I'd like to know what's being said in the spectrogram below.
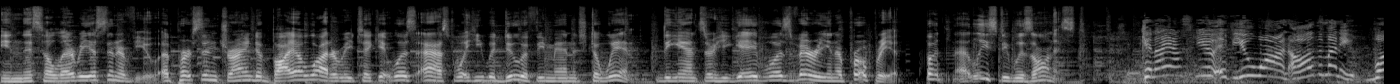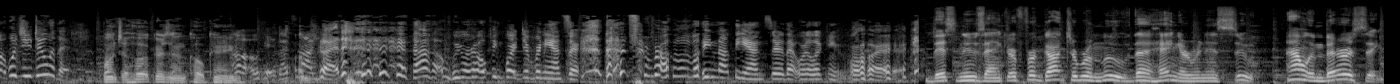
In this hilarious interview, a person trying to buy a lottery ticket was asked what he would do if he managed to win. The answer he gave was very inappropriate, but at least he was honest. Can I ask you, if you won all the money, what would you do with it? Bunch of hookers and cocaine. Oh, okay, that's not good. we were hoping for a different answer. That's probably not the answer that we're looking for. This news anchor forgot to remove the hanger in his suit. How embarrassing.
